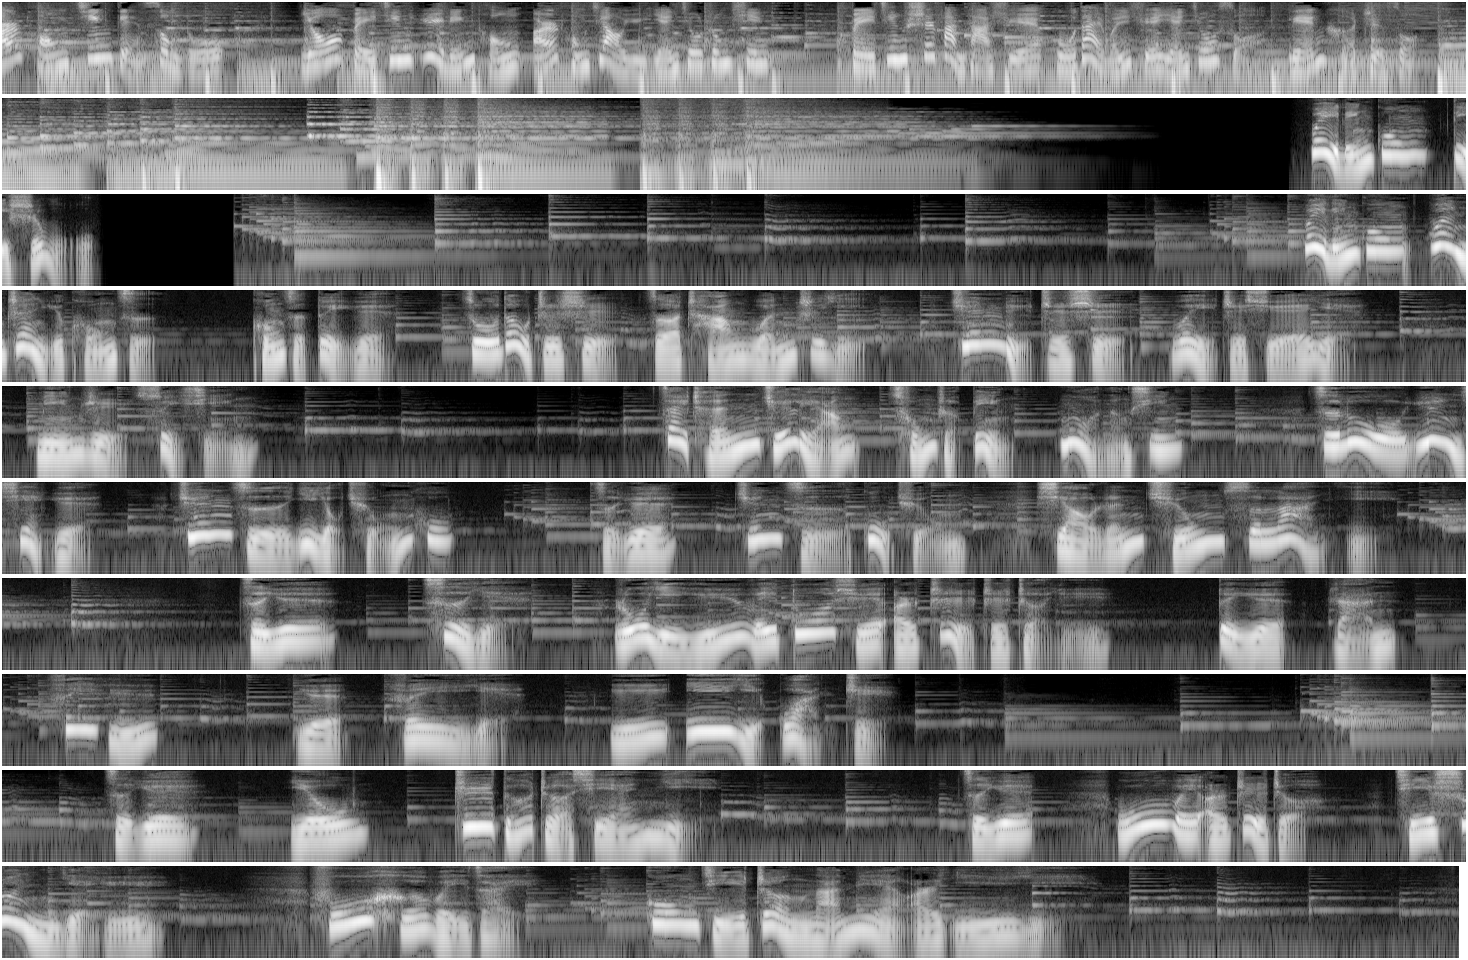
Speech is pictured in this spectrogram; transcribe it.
儿童经典诵读，由北京育龄童儿童教育研究中心、北京师范大学古代文学研究所联合制作。卫灵公第十五。卫灵公问政于孔子，孔子对曰：“祖斗之事，则常闻之矣；军旅之事，谓之学也。”明日遂行。在臣绝粮，从者病，莫能兴。子路运献曰：“君子亦有穷乎？”子曰：“君子固穷，小人穷斯滥矣。”子曰：“次也，如以鱼为多学而治之者与？”对曰：“然。”非鱼。曰：非也，鱼一以贯之。子曰：由，知德者贤矣。子曰：无为而治者，其顺也与？夫何为哉？公己正南面而已矣。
